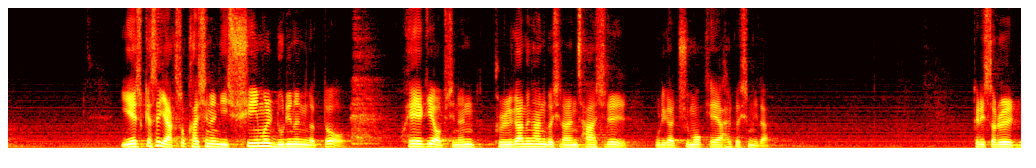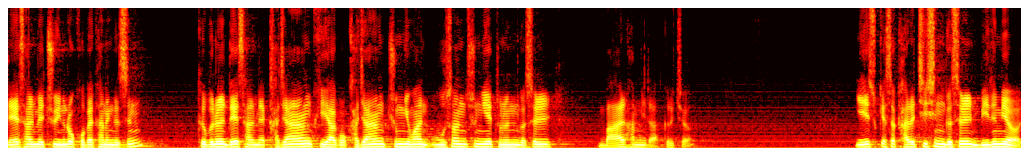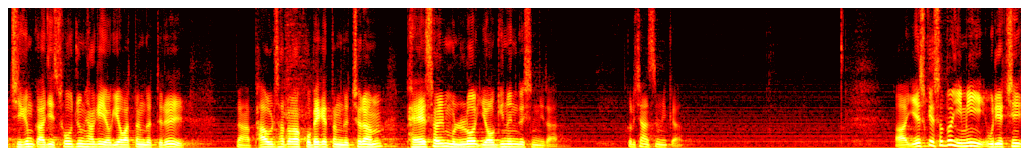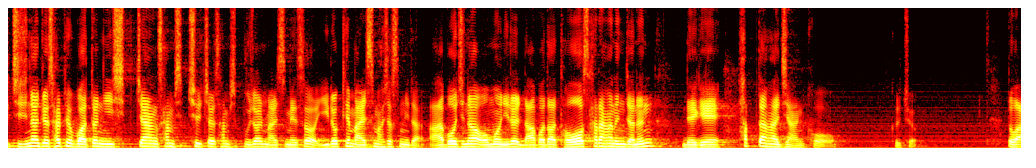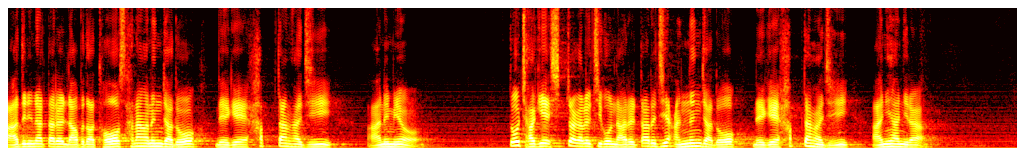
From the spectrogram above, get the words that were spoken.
예수께서 약속하시는 이 쉼을 누리는 것도 회개 없이는 불가능한 것이라는 사실을 우리가 주목해야 할 것입니다. 그리스도를 내 삶의 주인으로 고백하는 것은 그분을 내 삶에 가장 귀하고 가장 중요한 우선순위에 두는 것을 말합니다. 그렇죠? 예수께서 가르치신 것을 믿으며 지금까지 소중하게 여겨왔던 것들을 아, 바울 사도가 고백했던 것처럼 배설물로 여기는 것입니다. 그렇지 않습니까? 아, 예수께서도 이미 우리가 지난주에 살펴보았던 이 10장 37절 39절 말씀에서 이렇게 말씀하셨습니다. 아버지나 어머니를 나보다 더 사랑하는 자는 내게 합당하지 않고 그렇죠. 또 아들이나 딸을 나보다 더 사랑하는 자도 내게 합당하지 않으며 또 자기의 십자가를 지고 나를 따르지 않는 자도 내게 합당하지 아니하니라.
